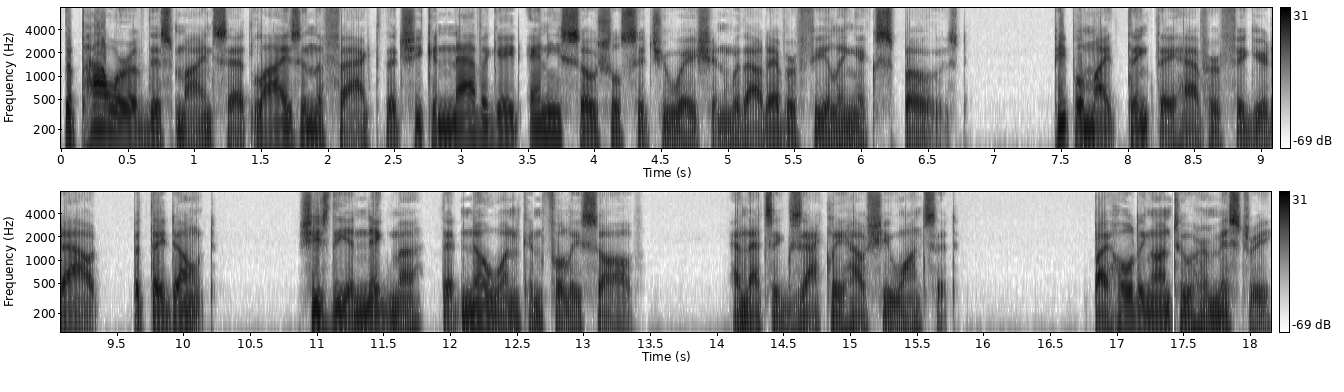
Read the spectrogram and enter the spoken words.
The power of this mindset lies in the fact that she can navigate any social situation without ever feeling exposed. People might think they have her figured out, but they don't. She's the enigma that no one can fully solve. And that's exactly how she wants it. By holding on to her mystery,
